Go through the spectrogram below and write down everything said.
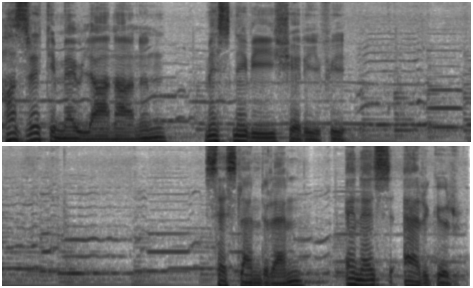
Hazreti Mevlana'nın Mesnevi Şerifi Seslendiren Enes Ergür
